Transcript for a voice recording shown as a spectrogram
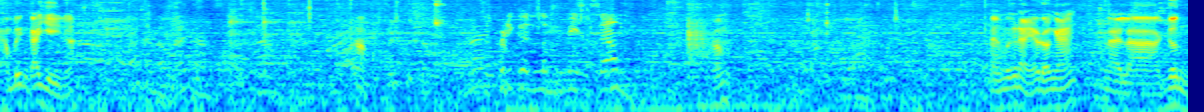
này không biết cá gì nữa. Không. Ăn với cái này nó đỡ ngán. Cái này là gừng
